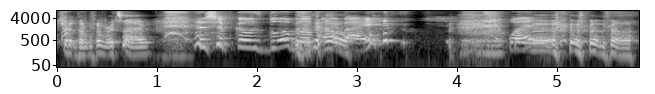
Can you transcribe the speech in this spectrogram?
Try that one more time. The ship goes blow blow No. bye bye. What? Uh, no.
